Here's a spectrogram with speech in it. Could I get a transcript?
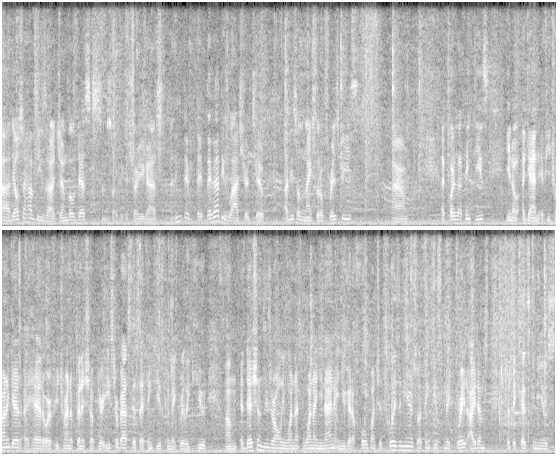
Uh, they also have these uh, jumbo discs. I'm sorry if we can show you guys. I think they've, they've, they've had these last year too. Uh, these are nice little frisbees. Um, of course, I think these, you know, again, if you're trying to get ahead or if you're trying to finish up your Easter baskets, I think these can make really cute um, additions. These are only one $1.99 and you get a whole bunch of toys in here. So I think these make great items that the kids can use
